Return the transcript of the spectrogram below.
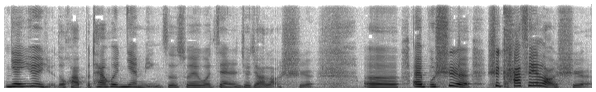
念粤语的话不太会念名字，所以我见人就叫老师。呃，哎，不是，是咖啡老师。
